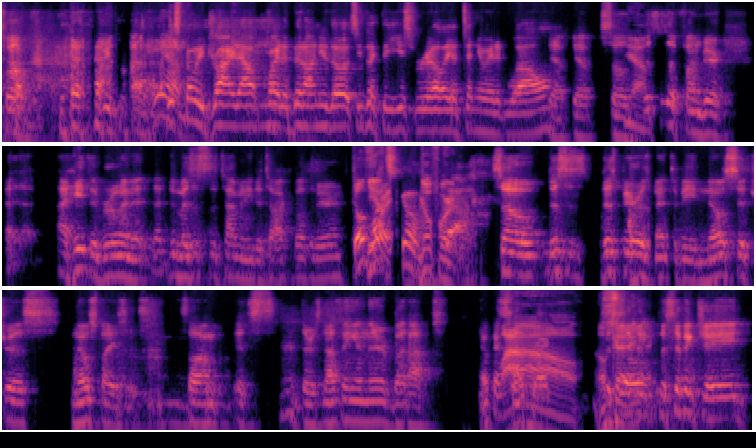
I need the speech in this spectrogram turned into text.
Twelve. uh, This probably dried out quite a bit on you, though. It seems like the yeast really attenuated well. Yep, yep. So Yeah. this is a fun beer. I, I hate to ruin it. Is this is the time we need to talk about the beer? Go for Yes. it. Let's go. Go for it. So this is this beer is meant to be no citrus, no spices. So um, it's there's nothing in there but hops. Okay. Wow. Okay. Pacific, Pacific Jade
